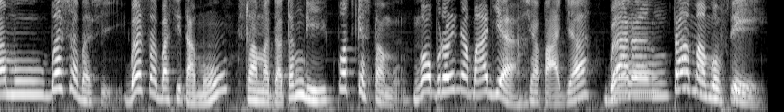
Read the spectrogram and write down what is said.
Tamu Basa Basi. Basa basi tamu, Selamat datang di podcast tamu. ngobrolin apa aja Siapa aja? bareng Tama Mufti.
